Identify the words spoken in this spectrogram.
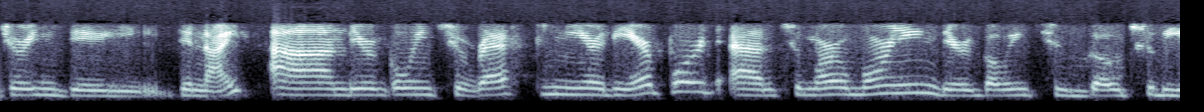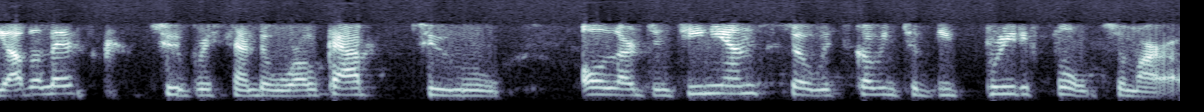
during the the night, and they're going to rest near the airport. And tomorrow morning they're going to go to the obelisk to present the World Cup to all Argentinians, so it's going to be pretty full tomorrow.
